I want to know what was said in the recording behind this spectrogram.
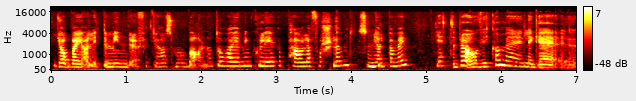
jobbar jag lite mindre för att jag har små barn och då har jag min kollega Paula Forslund som Mm. hjälper mig. Jättebra och vi kommer lägga, eh,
